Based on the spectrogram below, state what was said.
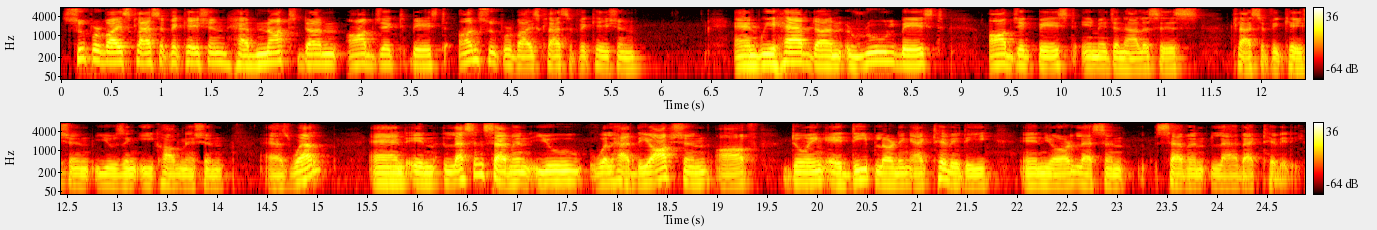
supervised classification, have not done object-based unsupervised classification. And we have done rule-based, object-based image analysis classification using eCognition as well. And in lesson seven, you will have the option of doing a deep learning activity in your lesson seven lab activity.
